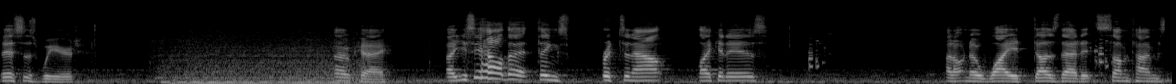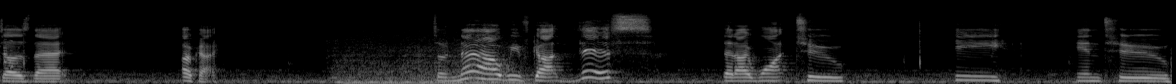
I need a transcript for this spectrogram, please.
This is weird. Okay. Uh, you see how that thing's fritzing out like it is? I don't know why it does that. It sometimes does that. Okay. So now we've got this that I want to key into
